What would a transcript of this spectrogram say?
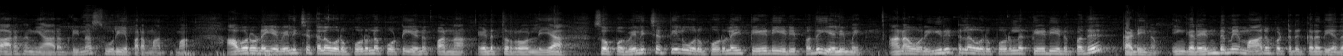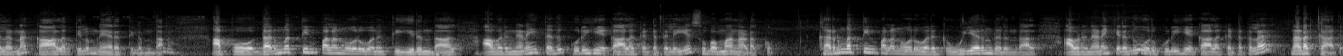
காரகன் யார் அப்படின்னா சூரிய பரமாத்மா. அவருடைய வெளிச்சத்துல ஒரு பொருளை போட்டு எடுப்பானா எடுத்துடுறோம் இல்லையா? ஸோ இப்போ வெளிச்சத்தில் ஒரு பொருளை தேடி எடுப்பது எளிமை. ஆனா ஒரு இருட்டில் ஒரு பொருளை தேடி எடுப்பது கடினம். இங்க ரெண்டுமே மாறுபட்டு இருக்கிறது எதுலன்னா காலத்திலும் நேரத்திலும் தான். அப்போ தர்மத்தின் பலன் ஒருவனுக்கு இருந்தால் அவர் நினைத்தது குறுகிய காலகட்டத்திலேயே சுபமா நடக்கும். கர்மத்தின் பலன் ஒருவருக்கு உயர்ந்திருந்தால் அவர் நினைக்கிறது ஒரு குறுகிய காலகட்டத்தில் நடக்காது.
